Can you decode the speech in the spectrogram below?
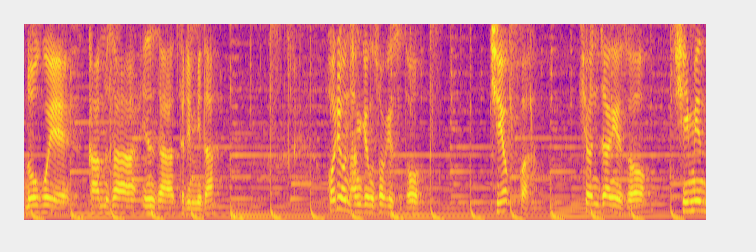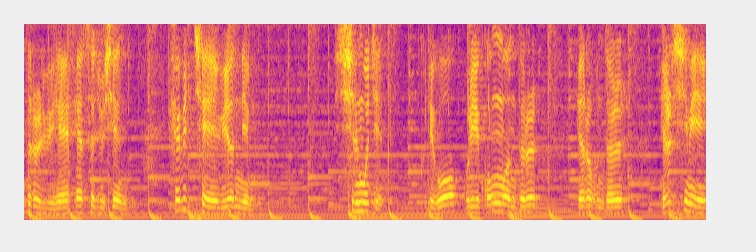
노고에 감사 인사드립니다. 어려운 환경 속에서도 지역과 현장에서 시민들을 위해 애써주신 협의체 위원님, 실무진, 그리고 우리 공무원들 여러분들 열심히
